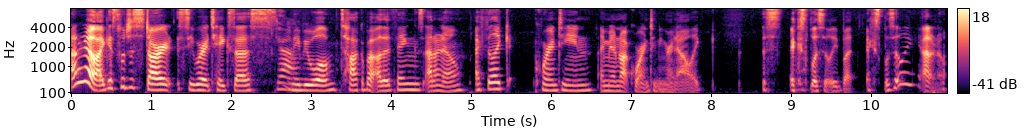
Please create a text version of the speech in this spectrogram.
I don't know. I guess we'll just start, see where it takes us. Yeah. Maybe we'll talk about other things. I don't know. I feel like quarantine, I mean, I'm not quarantining right now, like explicitly, but explicitly? I don't know.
